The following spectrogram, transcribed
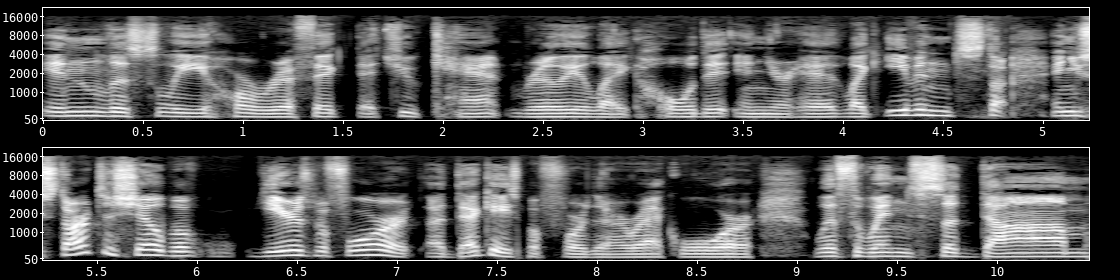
endlessly horrific that you can't really like hold it in your head. Like even start, and you start to show be- years before, uh, decades before the Iraq War, with when Saddam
